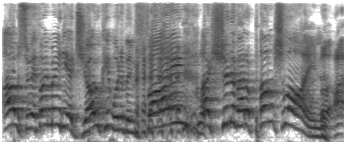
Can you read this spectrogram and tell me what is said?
oh, so if I made it a joke, it would have been fine? I should have had a punchline. Look, I,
